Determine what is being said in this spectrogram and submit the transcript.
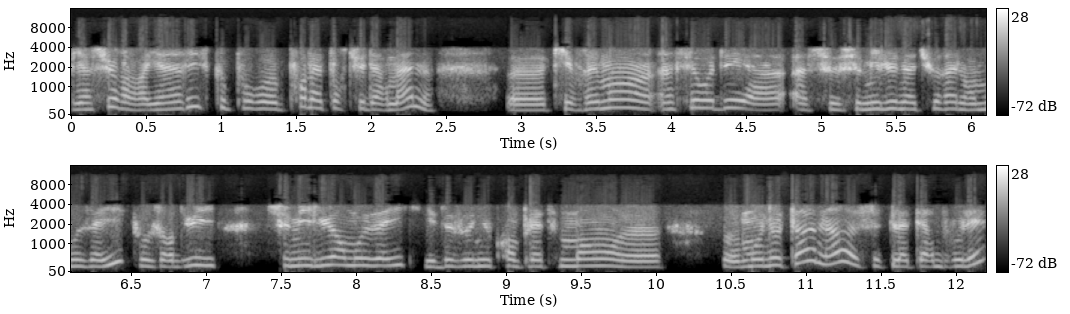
Bien sûr, alors il y a un risque pour, euh, pour la tortue d'Hermann, qui est vraiment inféodée à, à ce, milieu naturel en mosaïque. Aujourd'hui, ce milieu en mosaïque est devenu complètement monotone, hein, c'est de la terre brûlée.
